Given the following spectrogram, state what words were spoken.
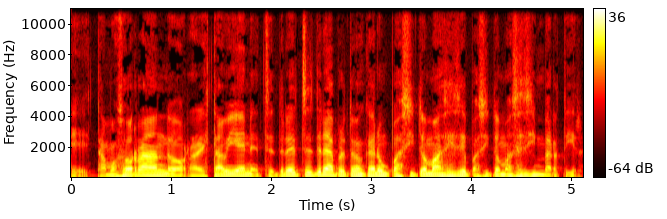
eh, estamos ahorrando, ahorrar está bien, etcétera, etcétera, pero tengo que dar un pasito más y ese pasito más es invertir.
